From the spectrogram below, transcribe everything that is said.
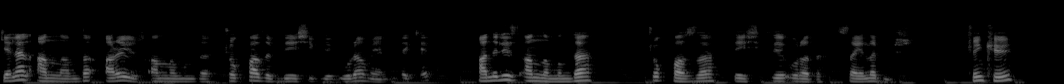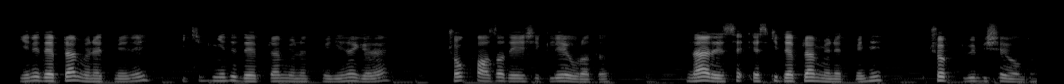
Genel anlamda arayüz anlamında çok fazla bir değişikliğe uğramayan IDECAT, analiz anlamında çok fazla değişikliğe uğradı sayılabilir. Çünkü yeni deprem yönetmeliği 2007 deprem yönetmeliğine göre çok fazla değişikliğe uğradı. Neredeyse eski deprem yönetmeliği çöp gibi bir şey oldu.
